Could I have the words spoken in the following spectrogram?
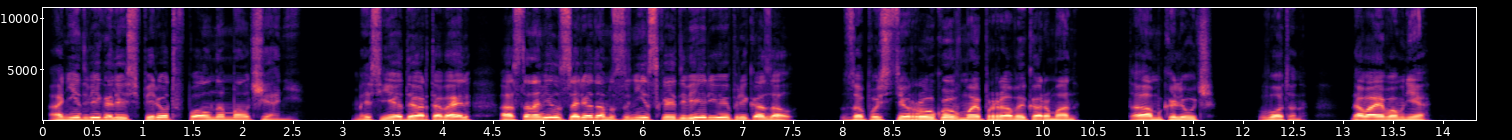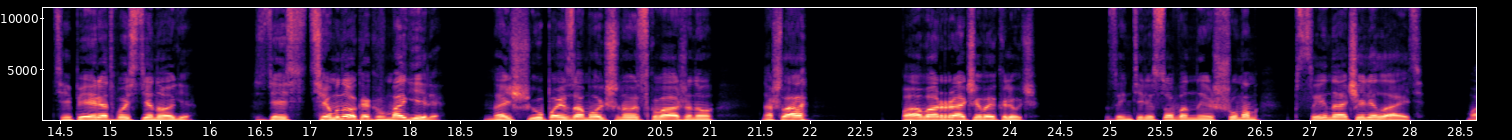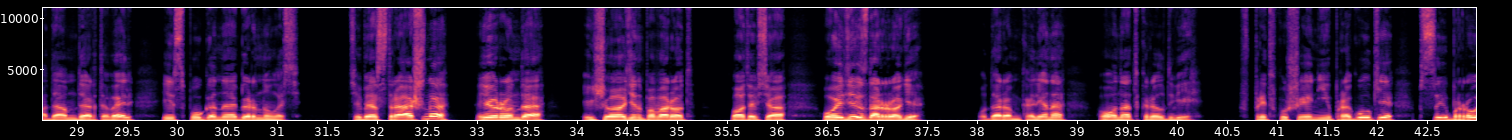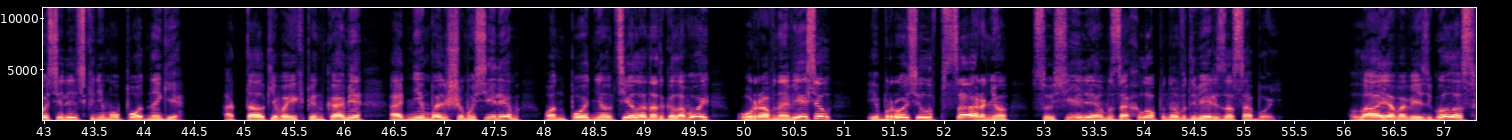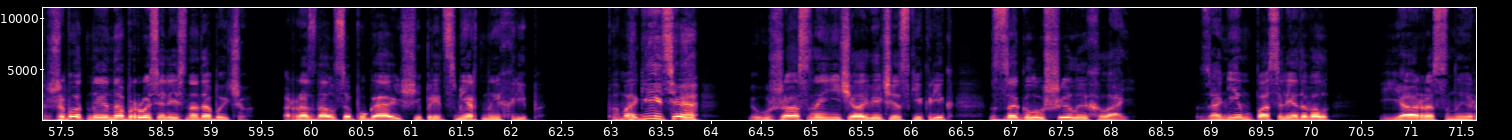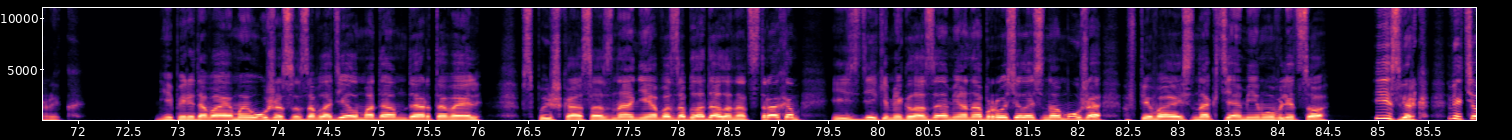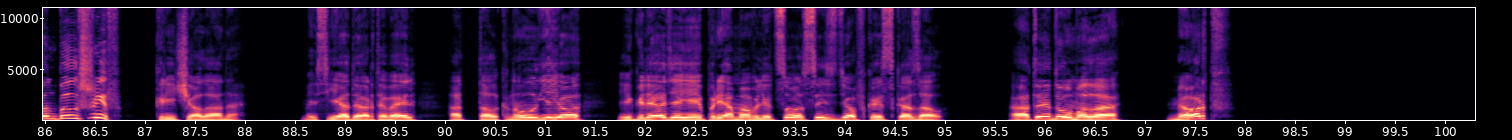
Они двигались вперед в полном молчании. Месье де Артавель остановился рядом с низкой дверью и приказал «Запусти руку в мой правый карман. Там ключ. Вот он. Давай его мне. Теперь отпусти ноги. Здесь темно, как в могиле. Нащупай замочную скважину. Нашла? Поворачивай ключ». Заинтересованные шумом, псы начали лаять. Мадам Д'Артевель испуганно обернулась. «Тебе страшно? Ерунда! Еще один поворот. Вот и все. Уйди с дороги!» Ударом колена он открыл дверь. В предвкушении прогулки псы бросились к нему под ноги. Отталкивая их пинками, одним большим усилием он поднял тело над головой, уравновесил и бросил в псарню, с усилием захлопнув дверь за собой. Лая во весь голос, животные набросились на добычу. Раздался пугающий предсмертный хрип. «Помогите!» И ужасный нечеловеческий крик заглушил их лай. За ним последовал яростный рык. Непередаваемый ужас завладел мадам де Артевель. Вспышка осознания возобладала над страхом, и с дикими глазами она бросилась на мужа, впиваясь ногтями ему в лицо — «Изверг, ведь он был жив!» — кричала она. Месье де Артевель оттолкнул ее и, глядя ей прямо в лицо, с издевкой сказал. «А ты думала, мертв?»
